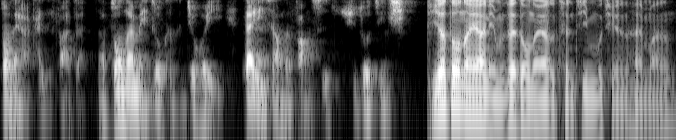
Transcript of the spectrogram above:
东南亚开始发展。那中南美洲可能就会以代理商的方式去做进行。提到东南亚，你们在东南亚的成绩目前还蛮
